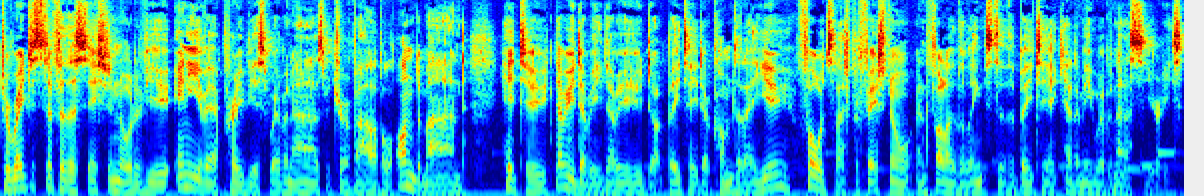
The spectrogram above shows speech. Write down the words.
To register for the session or to view any of our previous webinars, which are available on demand, head to www.bt.com.au forward slash professional and follow the links to the BT Academy webinar series.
